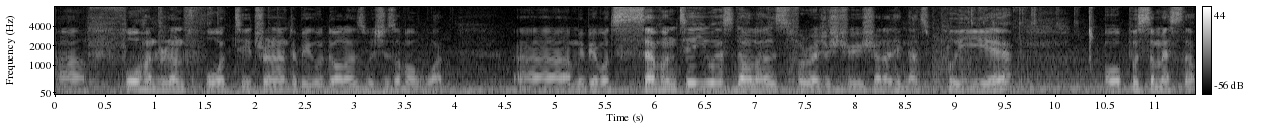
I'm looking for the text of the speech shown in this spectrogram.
uh, 440 Trinidad and Tobago dollars, which is about what uh, maybe about 70 US dollars for registration. I think that's per year or per semester.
